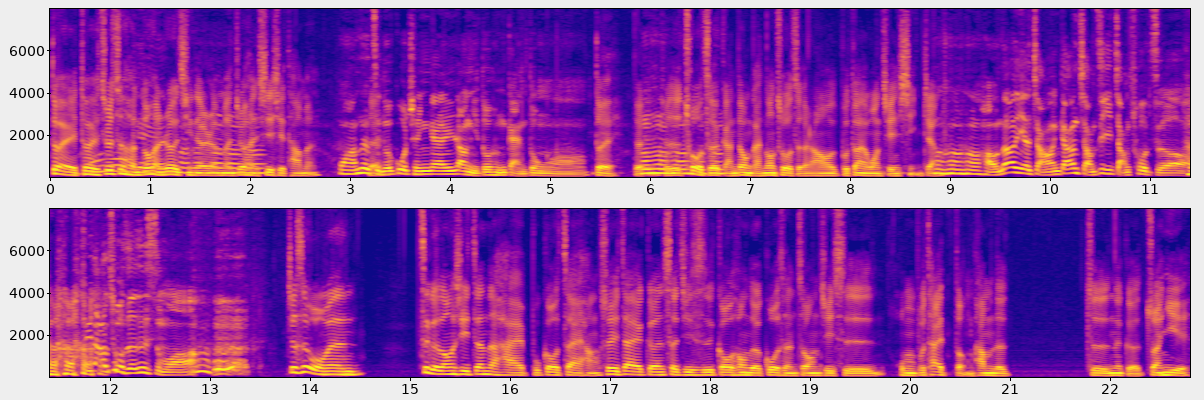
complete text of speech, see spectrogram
对 对，就是很多很热情的人们，就很谢谢他们。哇，那整个过程应该让你都很感动哦。对对，就是挫折、感动、感动、挫折，然后不断往前行，这样。好，那你也讲，你刚刚讲自己讲挫折哦，最大挫折是什么？就是我们。这个东西真的还不够在行，所以在跟设计师沟通的过程中，其实我们不太懂他们的就是那个专业，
